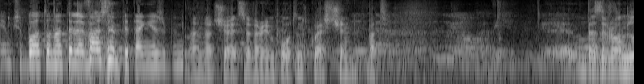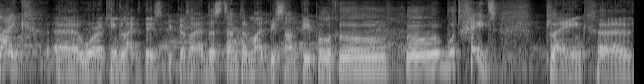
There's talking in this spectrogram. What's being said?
Nie wiem, czy było to na tyle ważne pytanie, żeby... I'm not sure it's a very important question, but does everyone like uh, working like this? Because I understand there might be some people who who would hate playing uh,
